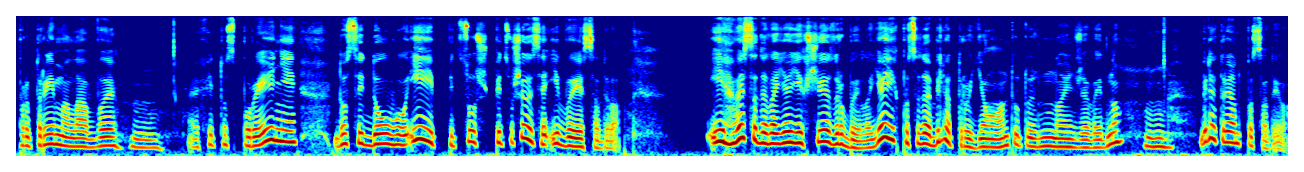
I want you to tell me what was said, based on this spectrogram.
протримала в м, фітоспорині досить довго і підсуш- підсушилися і висадила. І висадила я їх, що я зробила? Я їх посадила біля троян, тут вже видно. Біля троян посадила.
